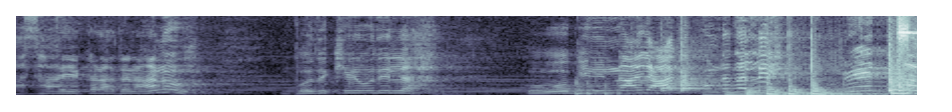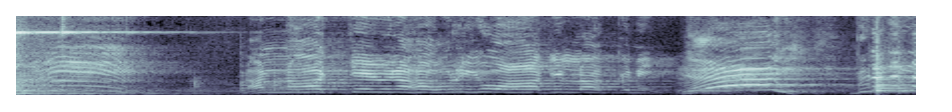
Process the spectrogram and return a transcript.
ಅಸಹಾಯಕಳಾದ ನಾನು ಬದುಕಿರುವುದಿಲ್ಲ. ಹೋಗಿ ನಿನ್ನ ಯಾಗಕುಂಡದಲ್ಲಿ. ನನ್ನ ಆಜ್ಞೆ ವಿನಃ ಅವರಿಗೂ ಆಗಿಲ್ಲ ಅಗ್ನಿ. ಏ ಬಿಡು ನಿನ್ನ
